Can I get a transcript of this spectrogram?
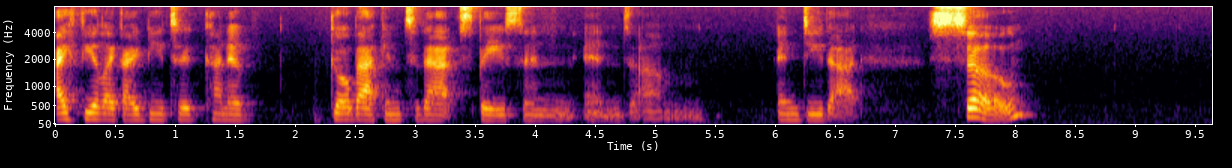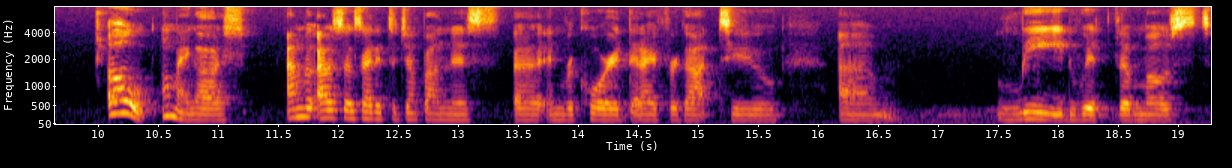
i feel like i need to kind of go back into that space and and um, and do that so oh oh my gosh I'm, i was so excited to jump on this uh, and record that i forgot to um, lead with the most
